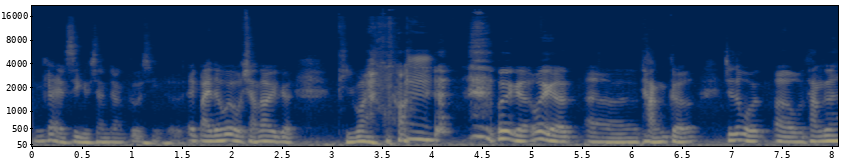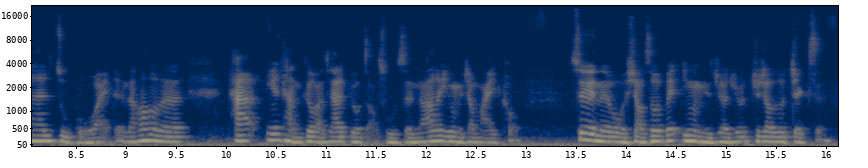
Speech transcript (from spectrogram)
应该也是一个像这样个性的。哎、欸，by the way，我想到一个题外话，嗯、我有个我有个呃堂哥，就是我呃我堂哥他是住国外的，然后呢，他因为堂哥嘛，所以他比我早出生，然后他的英文名叫 Michael。所以呢，我小时候被英文名字就叫就就叫做 Jackson。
